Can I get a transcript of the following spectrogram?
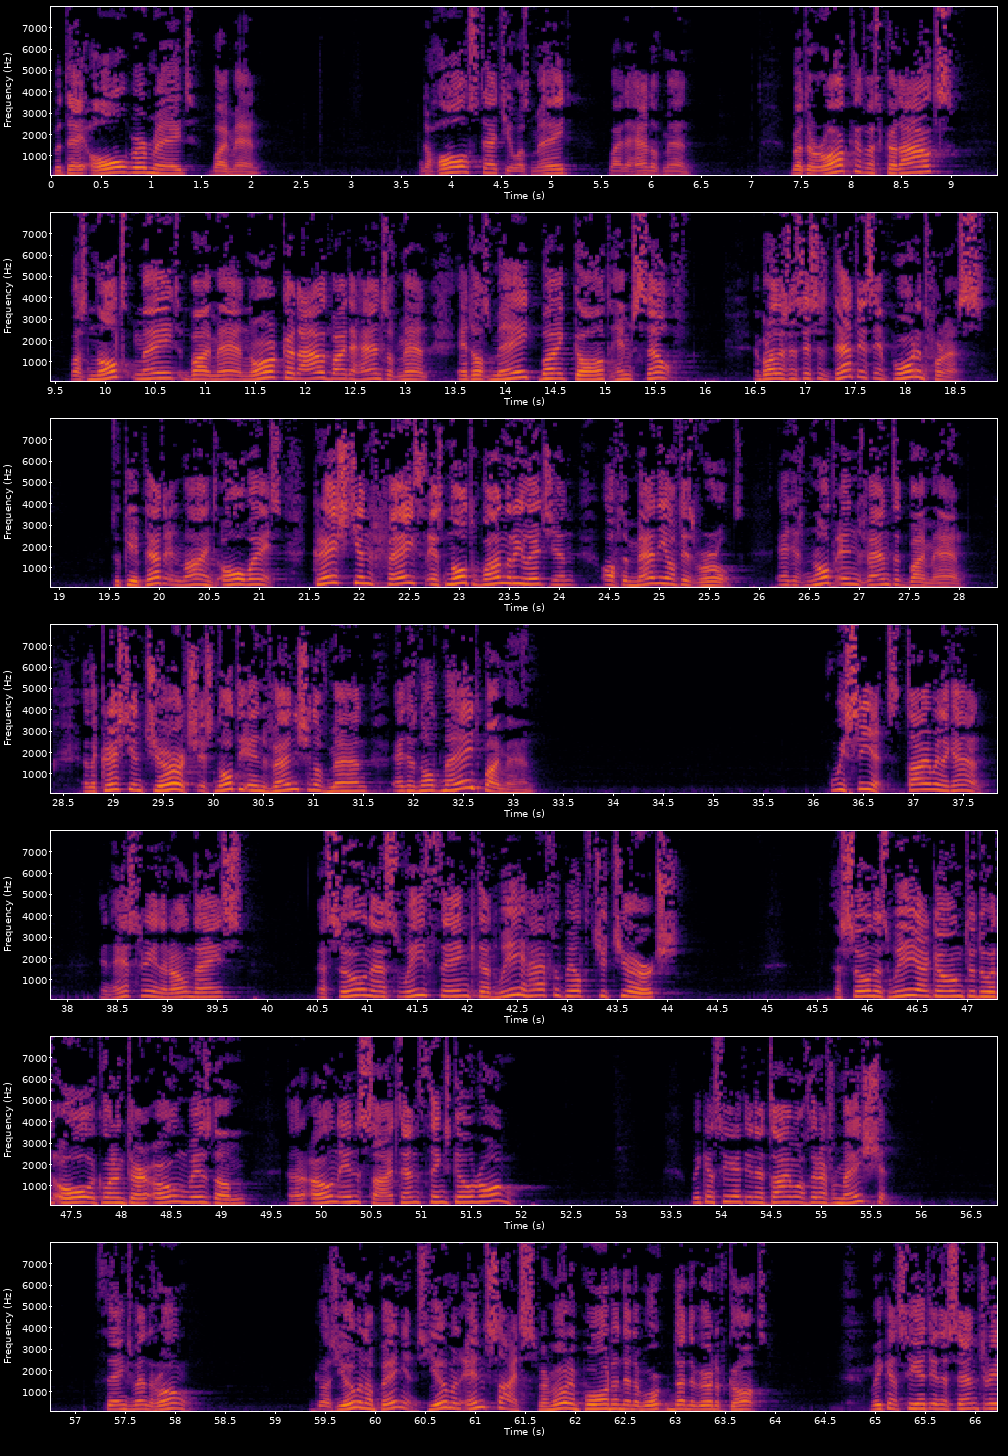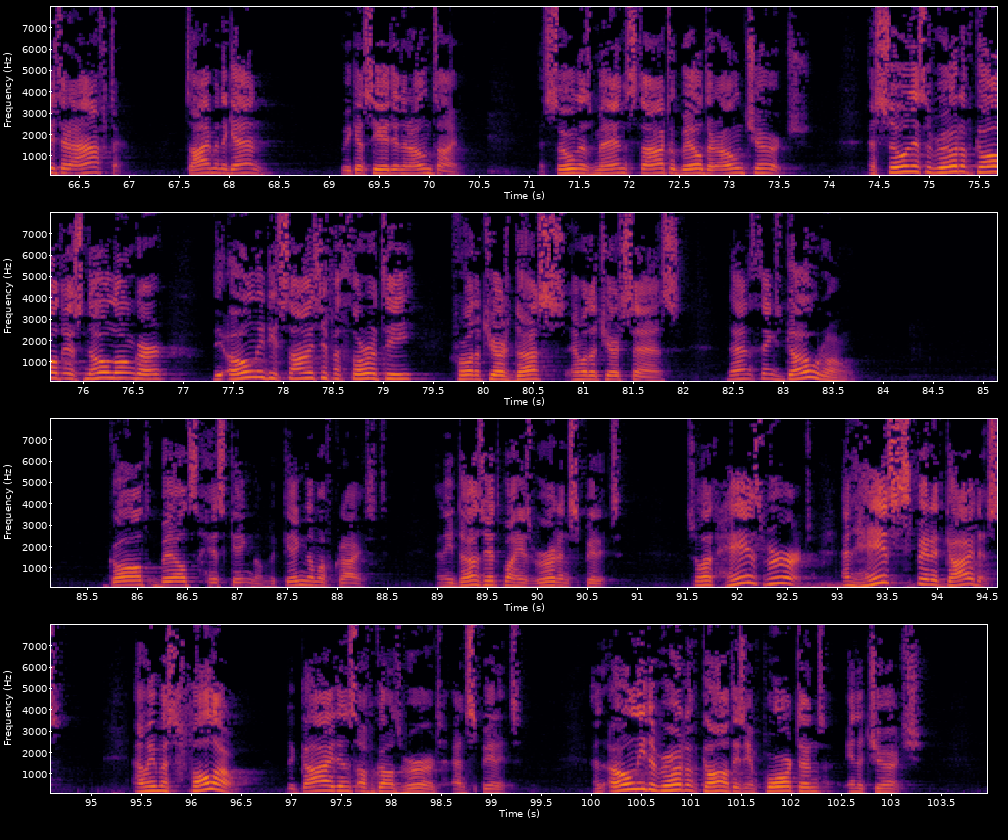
But they all were made by man. The whole statue was made by the hand of man. But the rock that was cut out was not made by man, nor cut out by the hands of man. It was made by God himself. And brothers and sisters, that is important for us. To keep that in mind always. Christian faith is not one religion of the many of this world. It is not invented by man. And the Christian church is not the invention of man. It is not made by man. We see it time and again in history in our own days. As soon as we think that we have to build a church, as soon as we are going to do it all according to our own wisdom our own insight, then things go wrong. We can see it in the time of the Reformation. Things went wrong. Because human opinions, human insights were more important than the, than the Word of God. We can see it in the centuries thereafter. Time and again. We can see it in our own time. As soon as men start to build their own church, as soon as the Word of God is no longer the only decisive authority for what the church does and what the church says, then things go wrong. God builds His kingdom, the kingdom of Christ. And He does it by His Word and Spirit. So let His Word and His Spirit guide us. And we must follow the guidance of God's Word and Spirit. And only the Word of God is important in the church.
